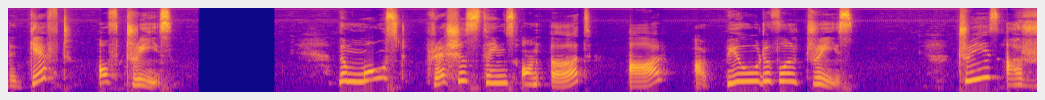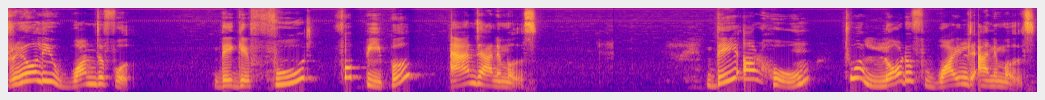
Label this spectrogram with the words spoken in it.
the gift of trees. The most precious things on earth are our beautiful trees. Trees are really wonderful. They give food for people and animals. They are home to a lot of wild animals.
